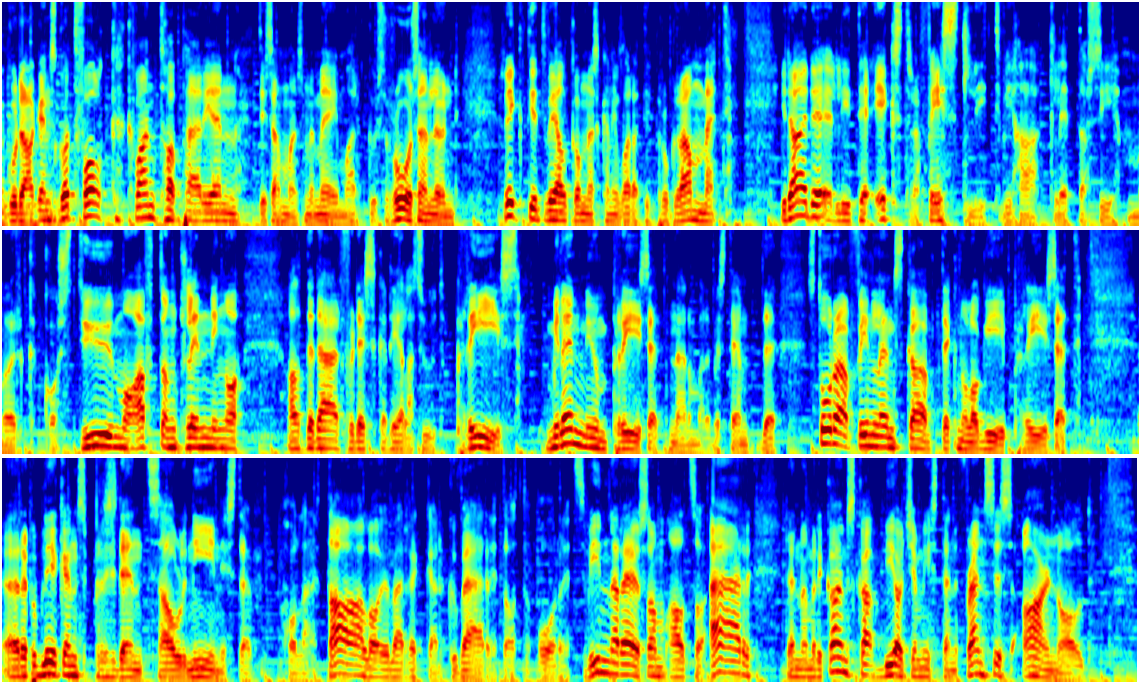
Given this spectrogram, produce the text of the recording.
Goddagens gott folk, Kvanthopp här igen tillsammans med mig, Markus Rosenlund. Riktigt välkomna ska ni vara till programmet. Idag är det lite extra festligt. Vi har klätt oss i mörk kostym och aftonklänning och allt det där för det ska delas ut pris. Millenniumpriset närmare bestämt, det stora finländska teknologipriset. Republikens president Sauli Niinistö håller tal och överräcker kuvertet åt årets vinnare som alltså är den amerikanska biokemisten Francis Arnold.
